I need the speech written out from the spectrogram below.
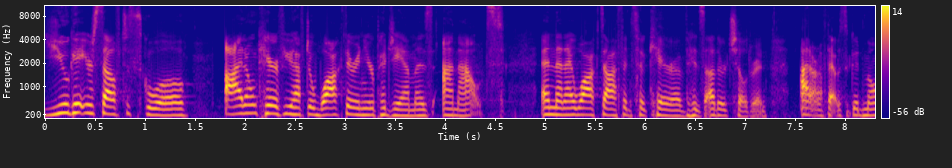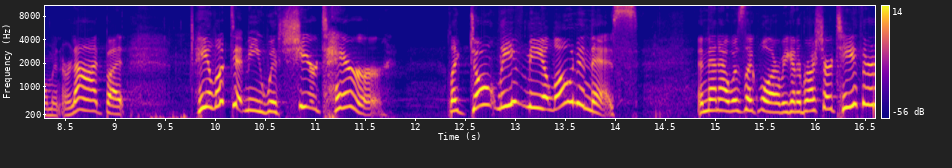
You get yourself to school. I don't care if you have to walk there in your pajamas. I'm out." And then I walked off and took care of his other children. I don't know if that was a good moment or not, but he looked at me with sheer terror. Like, don't leave me alone in this. And then I was like, well, are we going to brush our teeth or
